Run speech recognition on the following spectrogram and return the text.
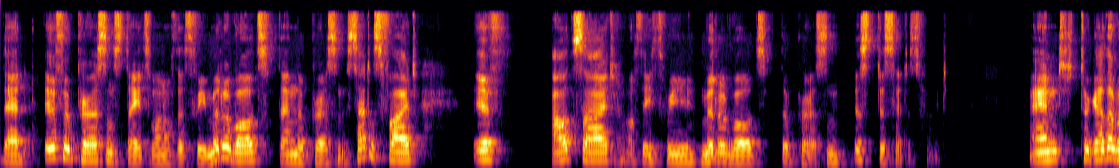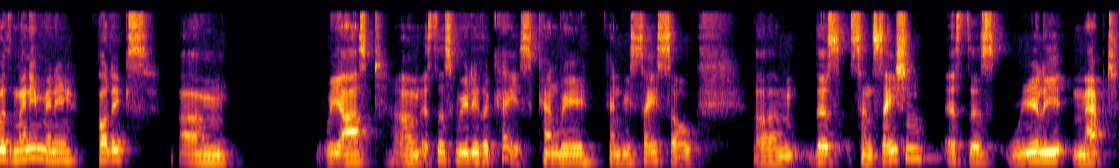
that if a person states one of the three middle votes, then the person is satisfied. If outside of the three middle votes, the person is dissatisfied. And together with many, many colleagues, um, we asked, um, is this really the case? Can we, can we say so? Um, this sensation, is this really mapped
